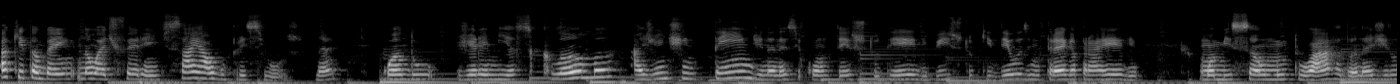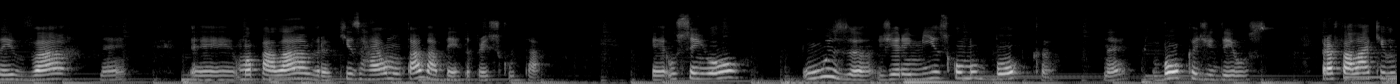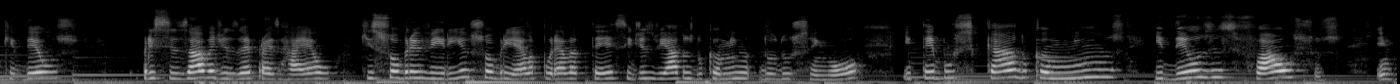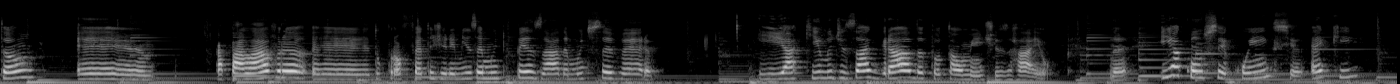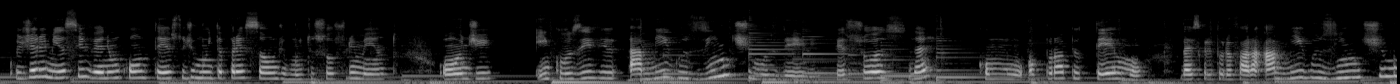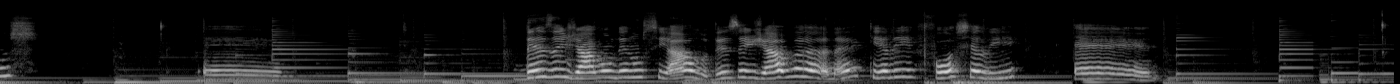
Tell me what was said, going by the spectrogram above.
aqui também não é diferente, sai algo precioso, né? Quando Jeremias clama, a gente entende né, nesse contexto dele, visto que Deus entrega para ele uma missão muito árdua né, de levar né, é, uma palavra que Israel não estava aberta para escutar. É, o Senhor usa Jeremias como boca, né, boca de Deus, para falar aquilo que Deus precisava dizer para Israel que sobreviria sobre ela por ela ter se desviado do caminho do, do Senhor e ter buscado caminhos e deuses falsos. Então, é, a palavra é, do profeta Jeremias é muito pesada, é muito severa. E aquilo desagrada totalmente Israel. Né? E a consequência é que Jeremias se vê em um contexto de muita pressão, de muito sofrimento, onde inclusive amigos íntimos dele, pessoas, né, como o próprio termo da escritura fala, amigos íntimos, desejavam denunciá-lo, desejava, né, que ele fosse ali é,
